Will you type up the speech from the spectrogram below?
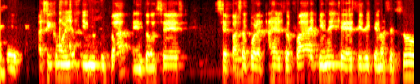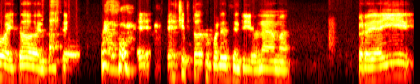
así como yo tengo un sofá, entonces se pasa por detrás del sofá y tiene que decirle que no se suba y todo. Entonces, es, es, chistoso por ese sentido, nada más. Pero de ahí,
